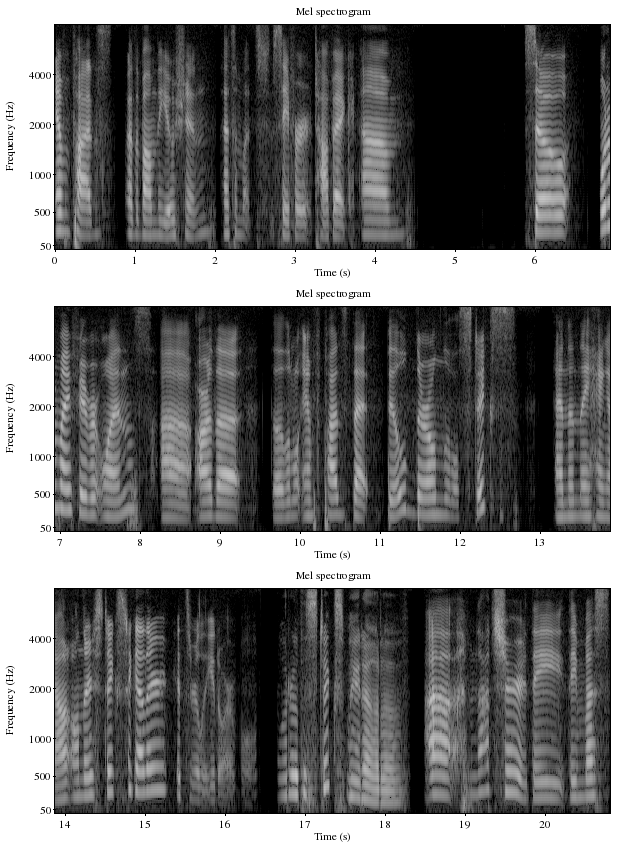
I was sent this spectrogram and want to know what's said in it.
amphipods at the bottom of the ocean. That's a much safer topic. Um, so one of my favorite ones uh, are the the little amphipods that build their own little sticks, and then they hang out on their sticks together. It's really adorable. What are the sticks made out of? Uh, I'm not sure. They they must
